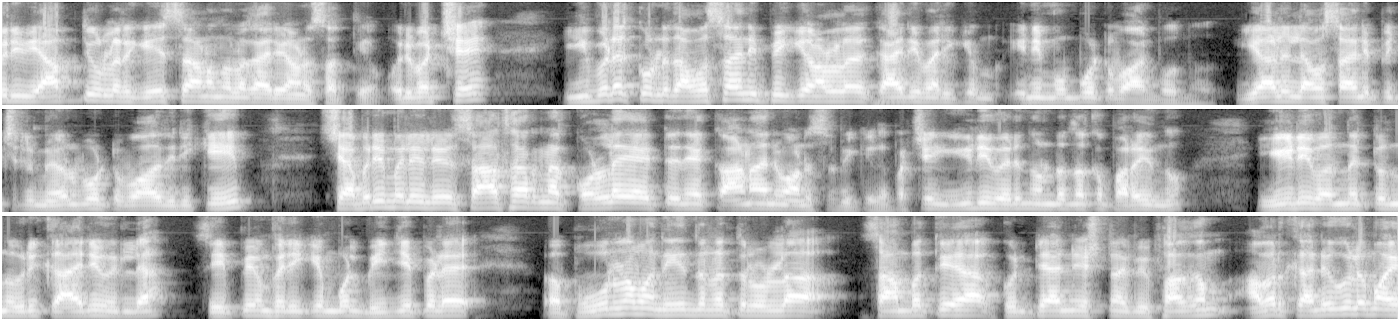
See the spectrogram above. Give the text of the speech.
ഒരു വ്യാപ്തിയുള്ള ഒരു കേസാണെന്നുള്ള കാര്യമാണ് സത്യം. ഒരുപക്ഷെ ഇവിടെ കൊണ്ട് ഇത് അവസാനിപ്പിക്കാനുള്ള കാര്യമായിരിക്കും ഇനി മുമ്പോട്ട് പോകാൻ പോകുന്നത്. ഇയാളിൽ അവസാനിപ്പിച്ചിട്ട് മേൽപോട്ട് പോകാതിരിക്കുകയും ശബരിമലയിൽ ഒരു സാധാരണ കൊള്ളയായിട്ട് ഇതിനെ കാണാനുമാണ് ശ്രമിക്കുന്നത്. പക്ഷേ ഇ ഡി വരുന്നുണ്ടെന്നൊക്കെ പറയുന്നു. ഇ ഡി വന്നിട്ടൊന്നും ഒരു കാര്യമില്ല സി പി എം ഭരിക്കുമ്പോൾ ബി ജെ പിയുടെ പൂർണ നിയന്ത്രണത്തിലുള്ള സാമ്പത്തിക കുറ്റാന്വേഷണ വിഭാഗം അവർക്ക് അനുകൂലമായ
